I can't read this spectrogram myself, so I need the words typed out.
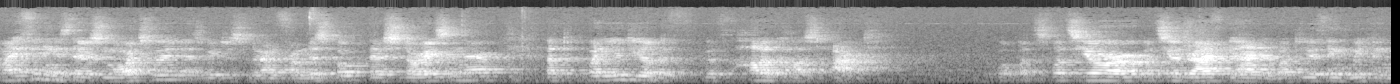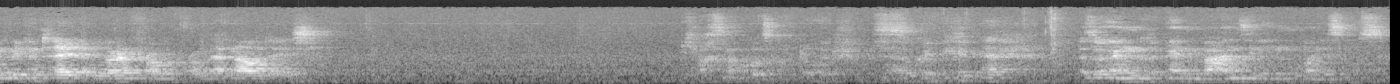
my feeling is there's more to it, as we just learned from this book, there's stories in there. But when you deal with, with Holocaust art, what's, what's, your, what's your drive behind it? What do you think we can, we can take and learn from, from that nowadays? Ich mache es mal kurz auf Deutsch. Ja, okay. Also einen, einen wahnsinnigen Humanismus.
